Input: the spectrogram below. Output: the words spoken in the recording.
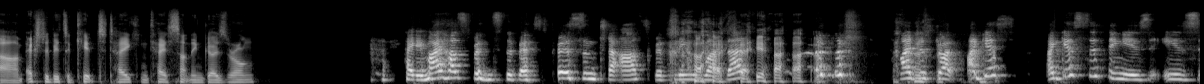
um, extra bits of kit to take in case something goes wrong? Hey, my husband's the best person to ask for things like that. I just drive. I guess. I guess the thing is, is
